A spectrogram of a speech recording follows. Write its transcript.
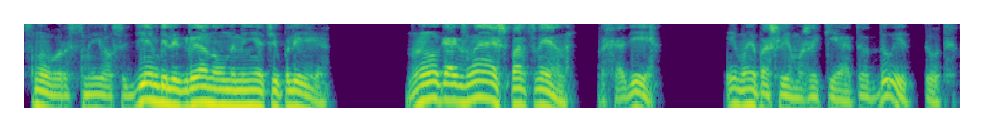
Снова рассмеялся Дембель и глянул на меня теплее. «Ну, как знаешь, спортсмен, проходи. И мы пошли, мужики, а то дует тут».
